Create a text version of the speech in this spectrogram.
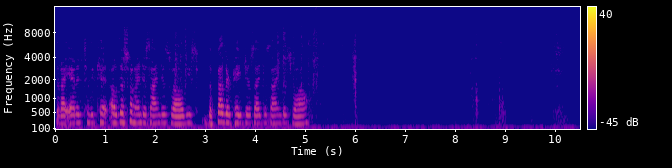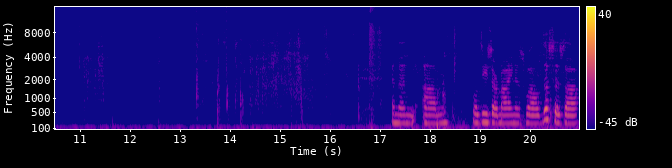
that I added to the kit. Oh, this one I designed as well. These The feather pages I designed as well. And then, um, well, these are mine as well. This is a,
